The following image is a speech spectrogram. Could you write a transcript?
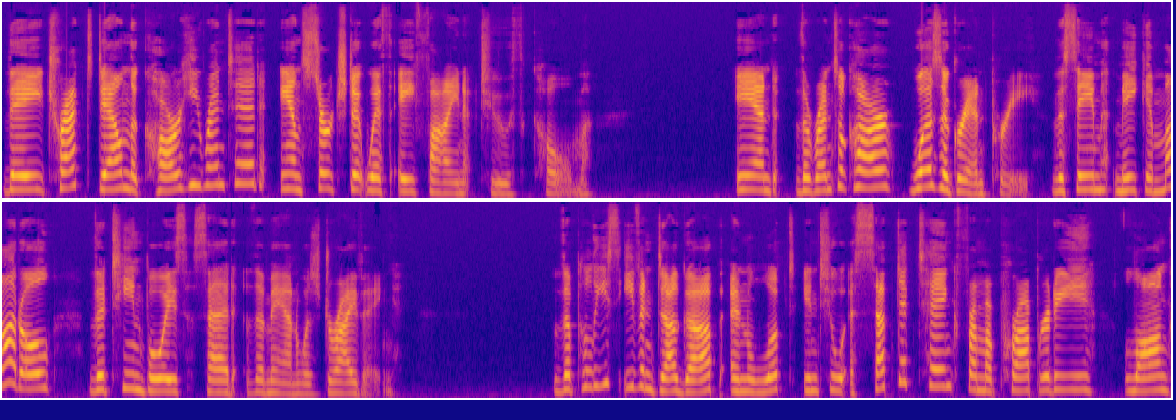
They tracked down the car he rented and searched it with a fine tooth comb. And the rental car was a Grand Prix, the same make and model the teen boys said the man was driving. The police even dug up and looked into a septic tank from a property Long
